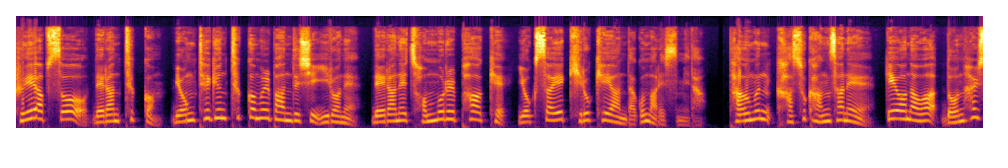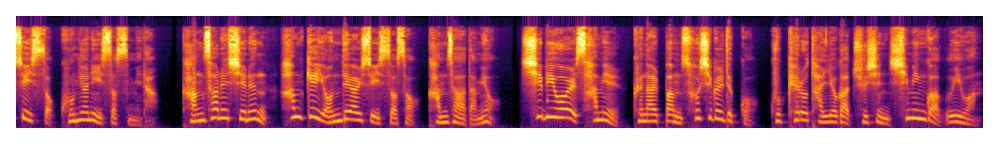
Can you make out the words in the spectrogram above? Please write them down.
그에 앞서 내란 특검, 명태균 특검을 반드시 이뤄내 내란의 전모를 파악해 역사에 기록해야 한다고 말했습니다. 다음은 가수 강산해에 깨어나와 넌 할 수 있어 공연이 있었습니다. 강산해 씨는 함께 연대할 수 있어서 감사하다며 12월 3일 그날 밤 소식을 듣고 국회로 달려가 주신 시민과 의원,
